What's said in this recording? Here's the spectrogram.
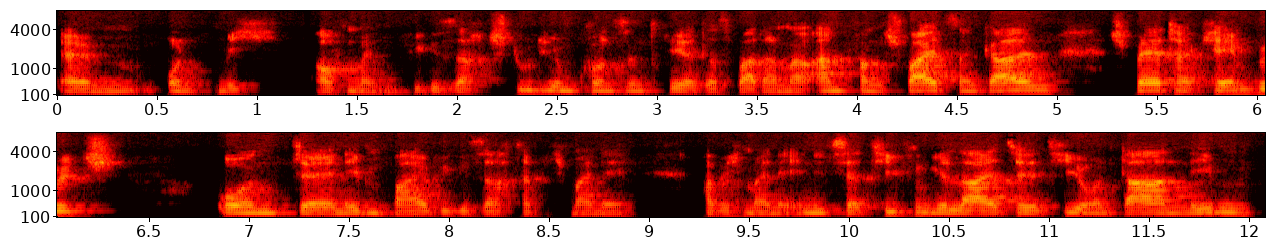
ähm, und mich auf mein, wie gesagt, Studium konzentriert. Das war dann am Anfang Schweiz, St. Gallen, später Cambridge. Und äh, nebenbei, wie gesagt, habe ich, meine, hab ich meine Initiativen geleitet, hier und da neben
